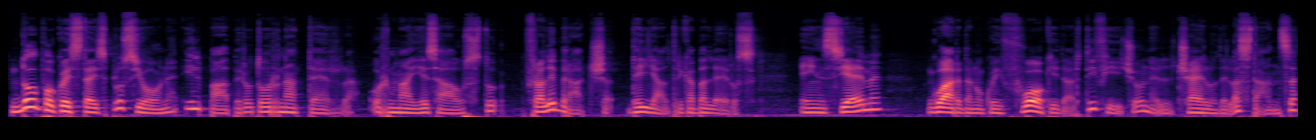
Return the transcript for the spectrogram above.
Dopo questa esplosione, il papero torna a terra, ormai esausto, fra le braccia degli altri caballeros, e insieme guardano quei fuochi d'artificio nel cielo della stanza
